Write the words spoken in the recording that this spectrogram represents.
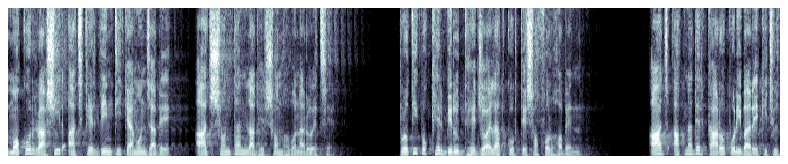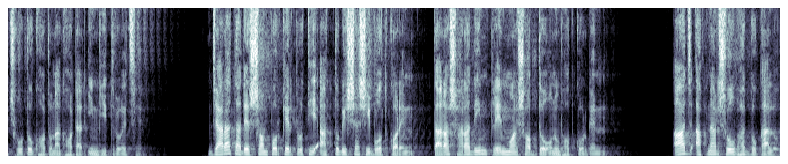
মকর রাশির আজকের দিনটি কেমন যাবে? আজ সন্তান লাভের সম্ভাবনা রয়েছে। প্রতিপক্ষের বিরুদ্ধে জয়লাভ করতে সফল হবেন। আজ আপনাদের কারও পরিবারে কিছু ছোট ঘটনা ঘটার ইঙ্গিত রয়েছে। যারা তাদের সম্পর্কের প্রতি আত্মবিশ্বাসী বোধ করেন, তারা সারাদিন প্রেমময় শব্দ অনুভব করবেন। আজ আপনার সৌভাগ্য কালো।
